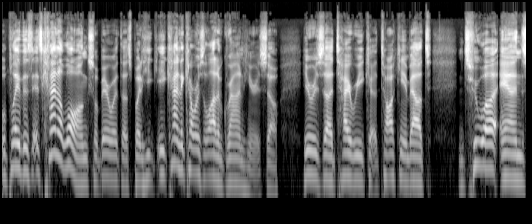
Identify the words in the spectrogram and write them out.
We'll play this. It's kind of long, so bear with us, but he, he kind of covers a lot of ground here. So here is uh, Tyreek uh, talking about Tua and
